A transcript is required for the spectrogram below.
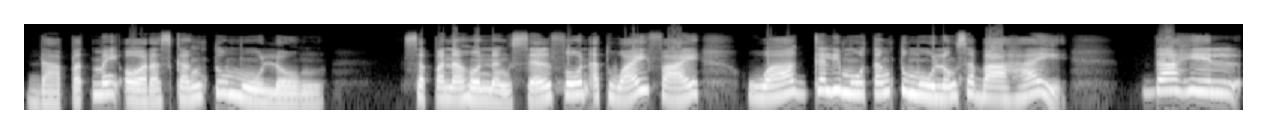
dapat may oras kang tumulong. Sa panahon ng cellphone at wifi, huwag kalimutang tumulong sa bahay. Dahil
